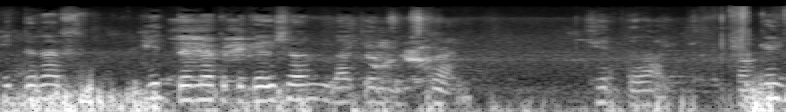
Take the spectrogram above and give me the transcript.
Hit the not- hit the notification, like and subscribe. Hit the like. Okay?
